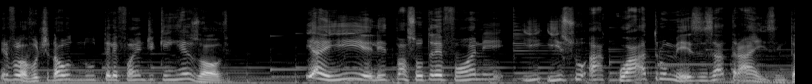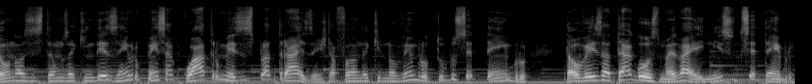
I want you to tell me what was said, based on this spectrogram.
Ele falou: vou te dar o, o telefone de quem resolve. E aí ele passou o telefone e isso há quatro meses atrás. Então nós estamos aqui em dezembro, pensa quatro meses para trás. A gente está falando aqui de novembro, outubro, setembro, talvez até agosto, mas vai, início de setembro.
